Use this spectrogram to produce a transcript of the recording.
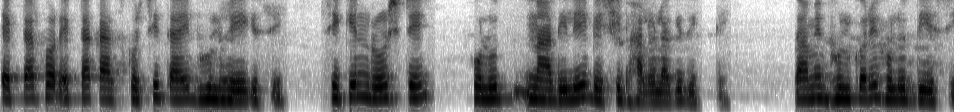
একটার পর একটা কাজ করছি, তাই ভুল হয়ে গেছে। চিকেন রোস্টে হলুদ না দিলেই বেশি ভালো লাগে দেখতে। তো আমি ভুল করে হলুদ দিয়েছি।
